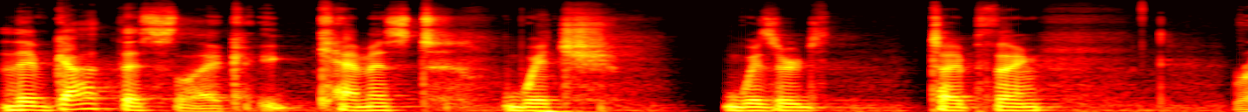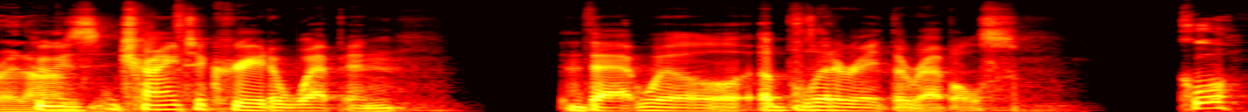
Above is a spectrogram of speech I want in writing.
they've got this like chemist, witch, wizard type thing Right on. who's trying to create a weapon that will obliterate the rebels. cool.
